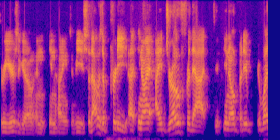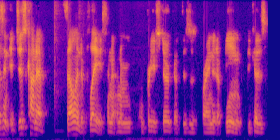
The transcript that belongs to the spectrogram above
three years ago in, in Huntington Beach. So that was a pretty, uh, you know, I, I drove for that, you know, but it, it wasn't, it just kind of fell into place. And, and I'm, I'm pretty stoked that this is where I ended up being because,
